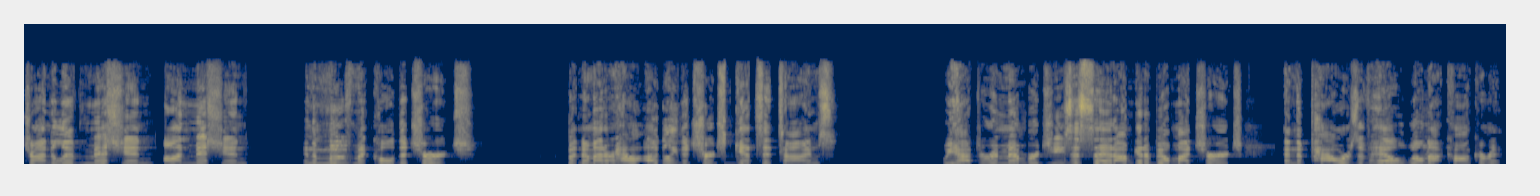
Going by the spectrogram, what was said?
trying to live mission, on mission, in the movement called the church. But no matter how ugly the church gets at times, we have to remember Jesus said, I'm going to build my church, and the powers of hell will not conquer it.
